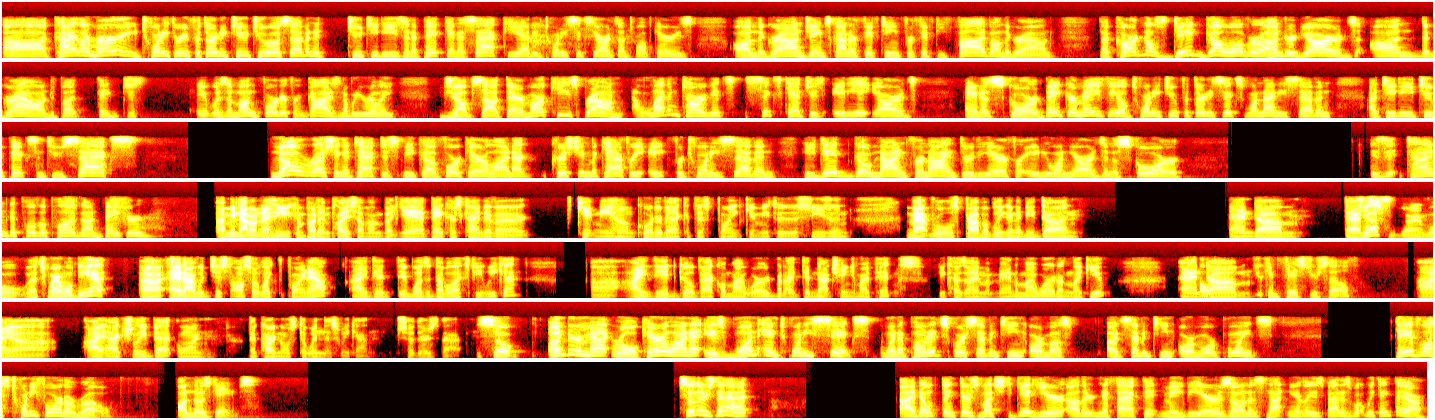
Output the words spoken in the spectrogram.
Uh, Kyler Murray, 23 for 32, 207, two TDs and a pick and a sack. He added 26 yards on 12 carries on the ground. James Conner, 15 for 55 on the ground. The Cardinals did go over 100 yards on the ground, but they just, it was among four different guys. Nobody really jumps out there. Marquise Brown, 11 targets, six catches, 88 yards, and a score. Baker Mayfield, 22 for 36, 197, a TD, two picks, and two sacks. No rushing attack to speak of for Carolina. Christian McCaffrey, 8 for 27. He did go 9 for 9 through the air for 81 yards and a score. Is it time to pull the plug on Baker? I mean, I don't know who you can put in place of him, but yeah, Baker's kind of a get me home quarterback at this point, get me through the season. Matt Rhule's probably going to be done, and um, that's just, where we'll that's where we'll be at. Uh, Ed, I would just also like to point out, I did it was a double XP weekend. Uh, I did go back on my word, but I did not change my picks because I am a man of my word, unlike you. And oh, um, you can fist yourself. I uh, I actually bet on the Cardinals to win this weekend. So there's that. So under Matt Rhule, Carolina is one and 26 when opponents score 17 or most uh, 17 or more points. They have lost 24 in a row on those games. So there's that. I don't think there's much to get here other than the fact that maybe Arizona's not nearly as bad as what we think they are.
